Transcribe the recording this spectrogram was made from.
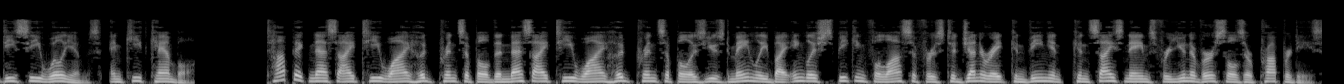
D. C. Williams, and Keith Campbell. Topic Ness-Ity Hood principle The Ness-Ity Hood principle is used mainly by English-speaking philosophers to generate convenient, concise names for universals or properties.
